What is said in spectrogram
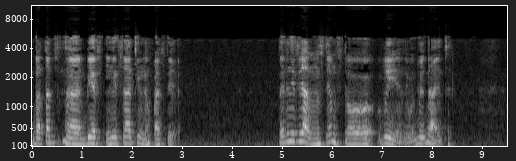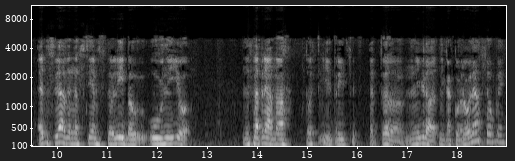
достаточно безинициативно в постели. Это не связано с тем, что вы возбуждаете. Это связано с тем, что либо у нее, несмотря на то, что ей 30, это не играет никакой роли особой,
